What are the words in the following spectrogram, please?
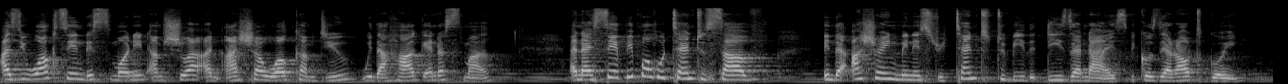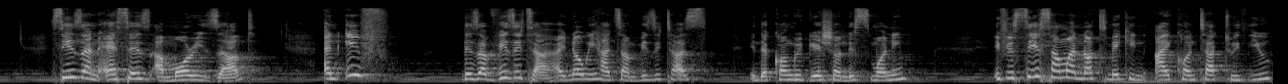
As you walked in this morning, I'm sure an usher welcomed you with a hug and a smile. And I say people who tend to serve in the ushering ministry tend to be the D's and I's because they're outgoing. C's and S's are more reserved. And if there's a visitor, I know we had some visitors in the congregation this morning. If you see someone not making eye contact with you,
